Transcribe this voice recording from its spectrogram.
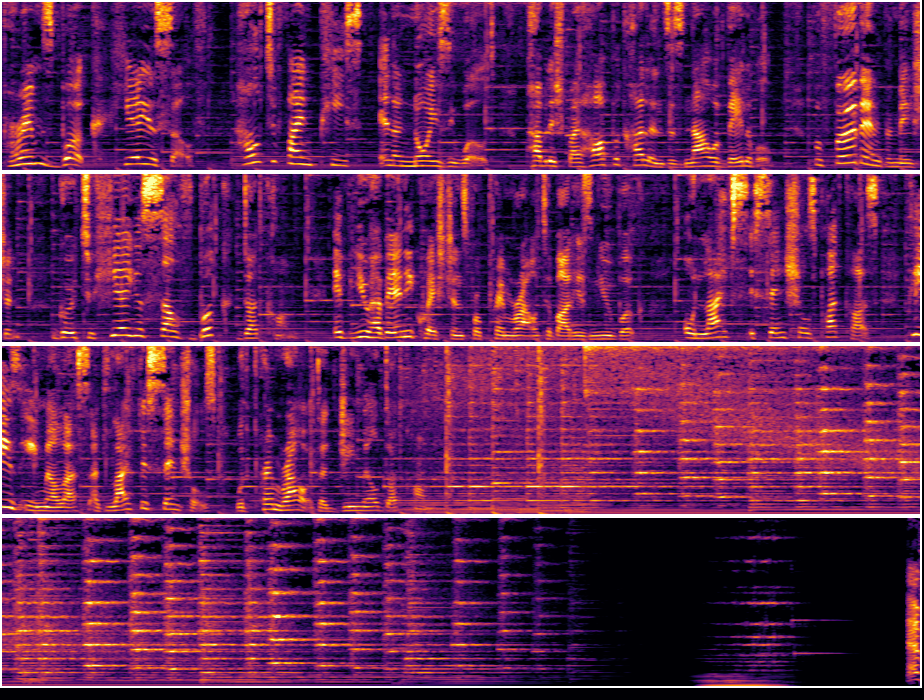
Prem's book, Hear Yourself How to Find Peace in a Noisy World, published by HarperCollins, is now available. For further information, go to hearyourselfbook.com. If you have any questions for Prem Rawat about his new book or Life's Essentials podcast, please email us at lifeessentials with premrawat at gmail.com.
